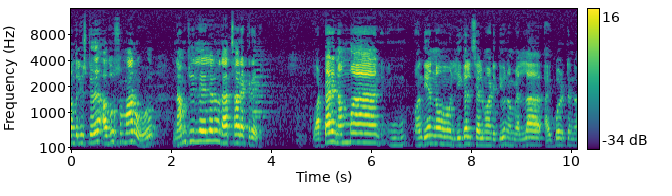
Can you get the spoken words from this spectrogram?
ಒಂದು ಲಿಸ್ಟ್ ಇದೆ. ಅದು ಸುಮಾರು ನಮ್ಮ ಜಿಲ್ಲೆಯಲ್ಲೇ ಒಂದು ಹತ್ತು ಸಾವಿರ ಎಕರೆ ಇದೆ. ಒಟ್ಟಾರೆ ನಮ್ಮ ಒಂದೇನು ನಾವು ಲೀಗಲ್ ಸೆಲ್ ಮಾಡಿದ್ದೀವಿ, ನಮ್ಮೆಲ್ಲ ಹೈಕೋರ್ಟಿನ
